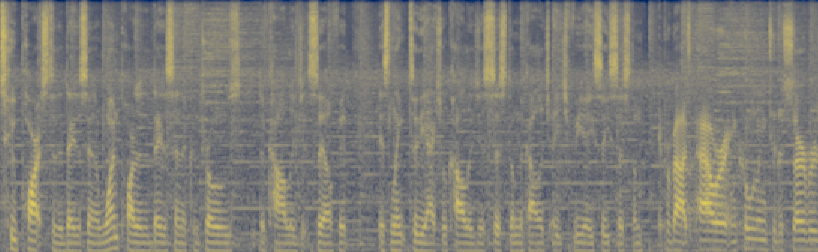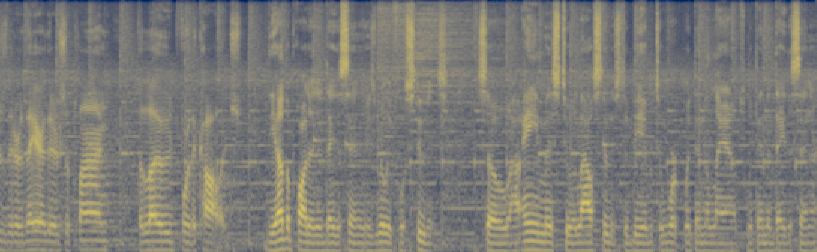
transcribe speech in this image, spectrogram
two parts to the data center. One part of the data center controls the college itself. It is linked to the actual college's system, the college HVAC system. It provides power and cooling to the servers that are there that are supplying the load for the college. The other part of the data center is really for students. So our aim is to allow students to be able to work within the labs, within the data center.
